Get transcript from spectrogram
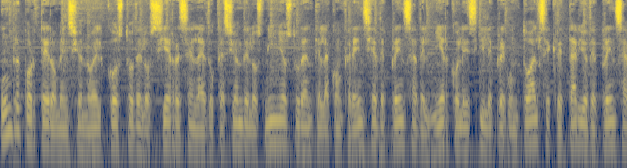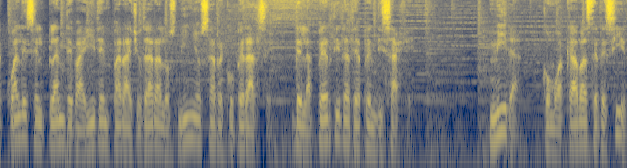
Un reportero mencionó el costo de los cierres en la educación de los niños durante la conferencia de prensa del miércoles y le preguntó al secretario de prensa cuál es el plan de Biden para ayudar a los niños a recuperarse de la pérdida de aprendizaje. Mira, como acabas de decir,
